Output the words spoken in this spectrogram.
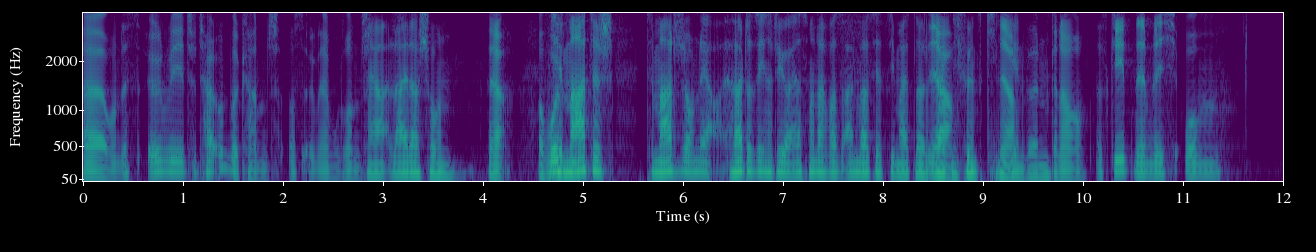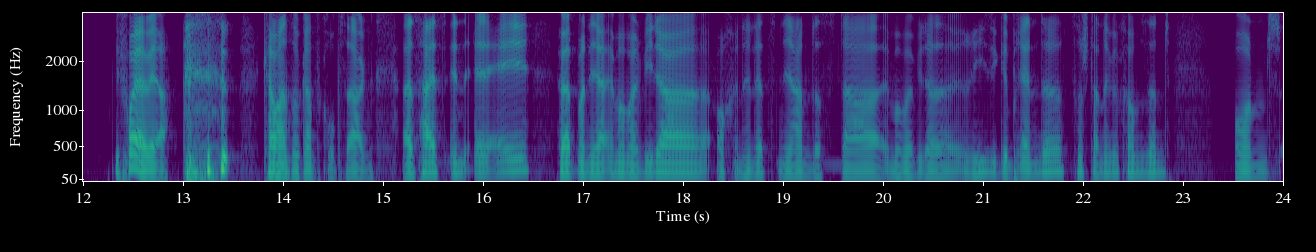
äh, und ist irgendwie total unbekannt aus irgendeinem Grund. Ja, leider schon. Ja. Obwohl es- thematisch, thematisch und er hörte sich natürlich auch erstmal nach was an, was jetzt die meisten Leute Ja. vielleicht nicht für ins Kino Ja. gehen würden. Genau. Es geht nämlich um die Feuerwehr. Kann man so ganz grob sagen. Also das heißt, in LA hört man ja immer mal wieder, auch in den letzten Jahren, dass da immer mal wieder riesige Brände zustande gekommen sind. Und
